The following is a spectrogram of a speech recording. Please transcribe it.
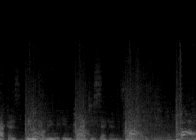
Attackers incoming in 30 seconds. Five,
